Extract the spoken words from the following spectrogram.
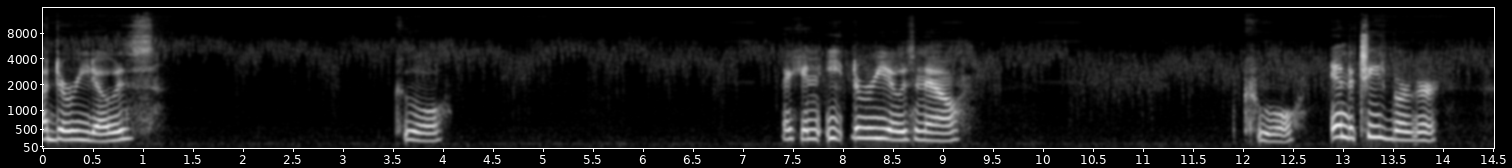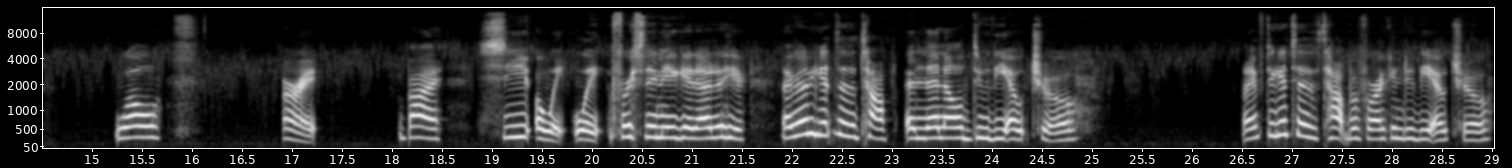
a Doritos. Cool. I can eat Doritos now. Cool. And a cheeseburger. Well, Alright. Bye. See. Oh, wait, wait. First, I need to get out of here. I gotta get to the top, and then I'll do the outro. I have to get to the top before I can do the outro.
